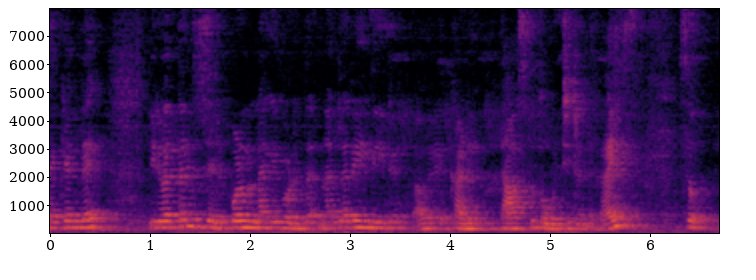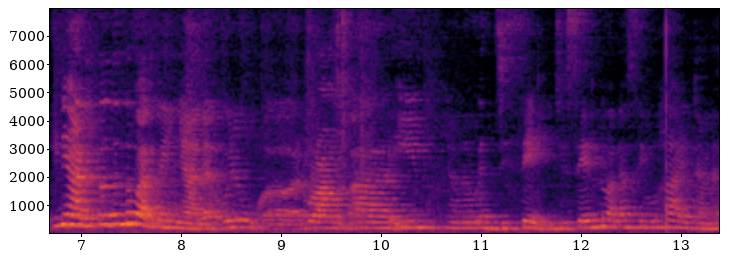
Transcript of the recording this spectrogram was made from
സെക്കൻഡ് ഇരുപത്തഞ്ച് ചെരുപ്പുകൾ ഉണ്ടാക്കി കൊടുത്ത് നല്ല രീതിയിൽ അവർ കളി ടാസ്ക് തോറ്റിട്ടുണ്ട്. ഗൈസ് സോ ഇനി അടുത്തതെന്ന് പറഞ്ഞു കഴിഞ്ഞാൽ ഒരു റാം- ഈ നമ്മുടെ ജിസേൽ. ജിസേൽ എന്ന് പറഞ്ഞാൽ സിംഹമായിട്ടാണ്.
